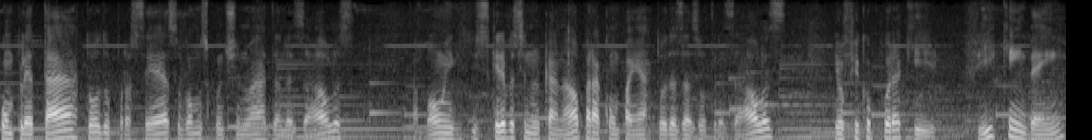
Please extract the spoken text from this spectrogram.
completar todo o processo, vamos continuar dando as aulas, tá bom? Inscreva-se no canal para acompanhar todas as outras aulas. Eu fico por aqui. Fiquem bem,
